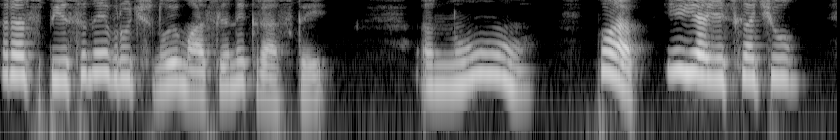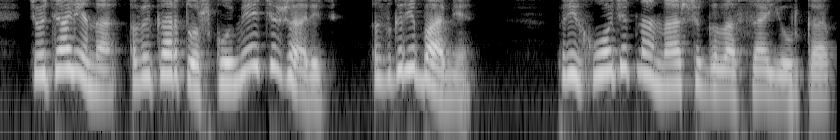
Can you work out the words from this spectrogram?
расписанные вручную масляной краской. Ну, пап, и я есть хочу. Тетя Алина, вы картошку умеете жарить? С грибами. Приходит на наши голоса Юрка.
